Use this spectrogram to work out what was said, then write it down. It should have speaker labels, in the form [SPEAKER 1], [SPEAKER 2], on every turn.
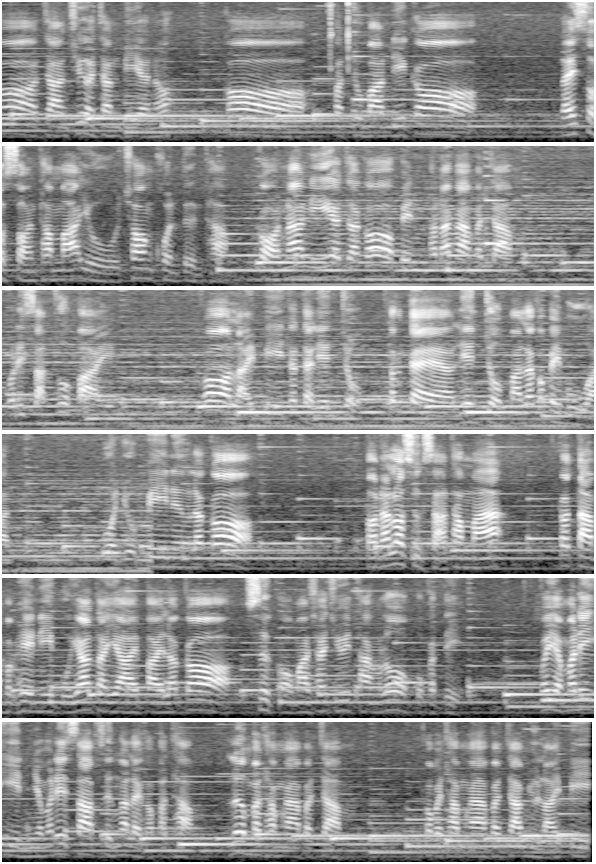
[SPEAKER 1] ก็อาจารย์ชื่ออาจารย์เบียร์เนาะก็ปัจจุบันนี้ก็ไลฟ์สดสอนธรรมะอยู่ช่องคนตื่นธรรมก่อนหน้านี้อาจารย์ก็เป็นพนักงานประจำบริษัททั่วไป ก็หลายปีตั้งแต่เรียนจบ ตั้งแต่เรียนจบมาแล้วก็ไปบวชบวชอยู่ปีหนึ่งแล้วก็ตอนนั้นเราศึกษาธรรมะ ก็ตามประเพณีปู่ย่าตายายไป แล้วก็ศึกออกมาใช้ชีวิตทางโลกปกติ ก็ยังไม่ได้อินยังไม่ได้ทราบซึ้งอะไรกับพระธรรมเริ่มมาทำงานประจำก็ไปทำงานประจำอยู่หลายปี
